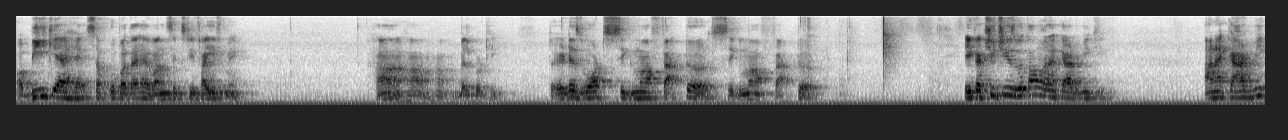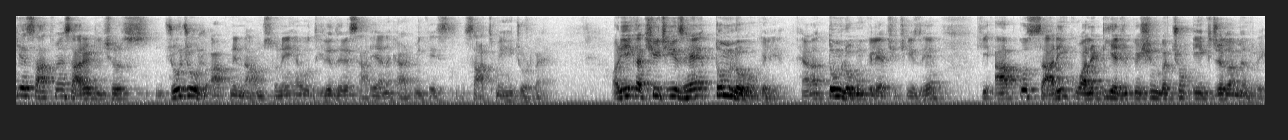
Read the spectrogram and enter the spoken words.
और बी क्या है? सबको पता है 165 में। हाँ हाँ हाँ बिल्कुल ठीक। तो it is what sigma factor sigma factor एक अच्छी चीज़ बताऊँ अन अकेडमी की। अन अकेडमी के साथ में सारे टीचर्स जो जो आपने नाम सुने हैं, वो धीरे धीरे सारे अन अकेडमी के साथ में ही जुड़ रहे हैं। और ये एक अच्छी चीज़ है तुम लोगों के लिए, है ना? तुम लोगों के लिए अच्छी चीज़ है कि आपको सारी क्वालिटी एजुकेशन बच्चों एक जगह मिल रही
